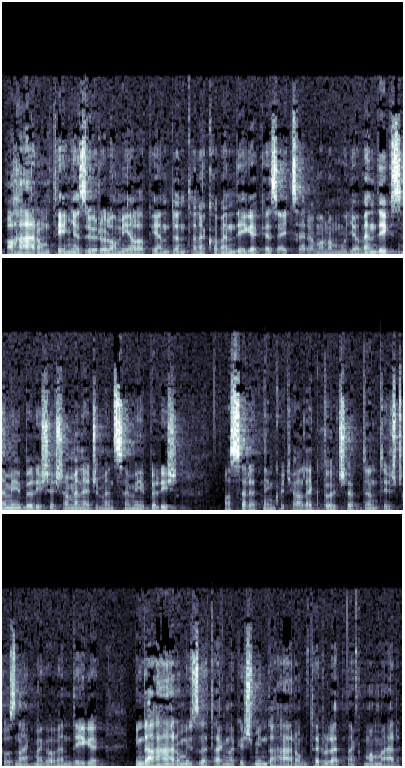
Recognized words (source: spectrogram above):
A három tényezőről, ami alapján döntenek a vendégek. Ez egyszerre van amúgy a vendég szeméből is, és a menedzsment szeméből is. Azt szeretnénk, hogyha a legbölcsebb döntést hoznák meg a vendégek. Mind a három üzletágnak és mind a három területnek ma már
